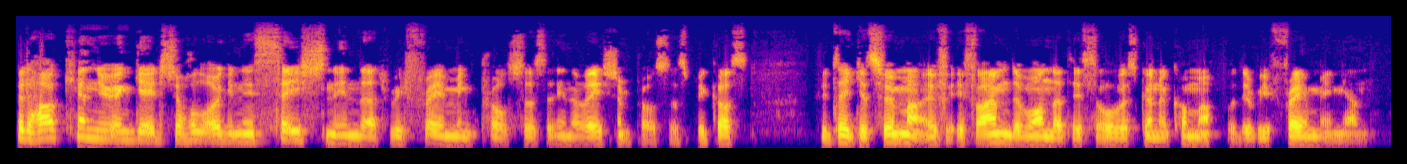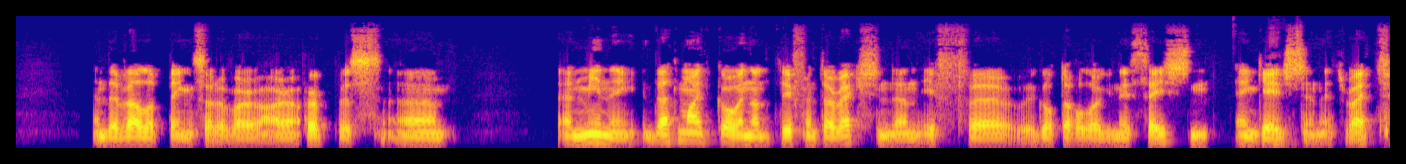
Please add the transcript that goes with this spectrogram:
But how can you engage the whole organization in that reframing process and innovation process? Because if you take a Summa, if, if I'm the one that is always going to come up with the reframing and and developing sort of our, our purpose, um, and meaning that might go in a different direction than if uh, we got the whole organization engaged in it right?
